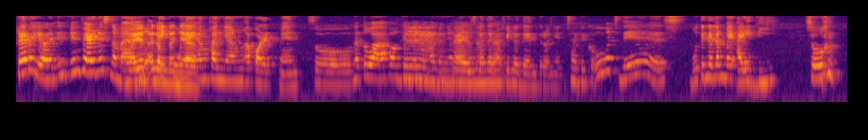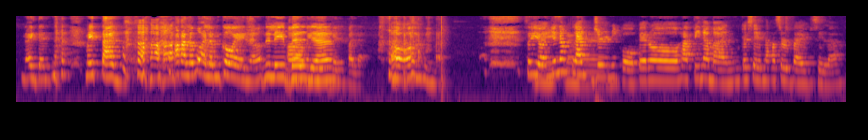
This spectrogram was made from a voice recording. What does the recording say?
Pero yun, in, in fairness naman, Oh, ayan, alam may na kulay niya. ang kanyang apartment. So, natuwa ako. Ang ganda ng Mm, ano niya, ang ganda ng philodendron niya. Sabi ko, oh, what's this? Buti na lang may ID. So, na-ident na, may tag. Akala mo, alam ko eh, no? Nilabel Ah, may niya. label pala. Oo. So, yun, Nice yun ang plant naman. journey ko. Pero, happy naman kasi nakasurvive sila.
